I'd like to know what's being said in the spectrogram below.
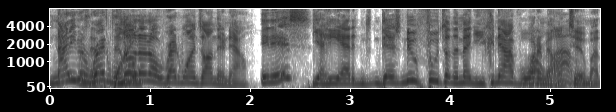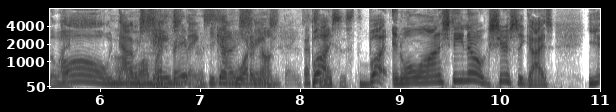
wine. not even What is red that, wine. No, no, no. Red wine's on there now. It is. Yeah, he added. There's new foods on the menu. You can now have watermelon wow. too. By the way. Oh, now Oh, he's all my changing favorites. things. You can Now have he's watermelon. changing things. That's but, racist. But in all honesty, no, seriously, guys, you,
